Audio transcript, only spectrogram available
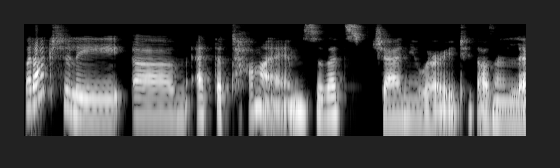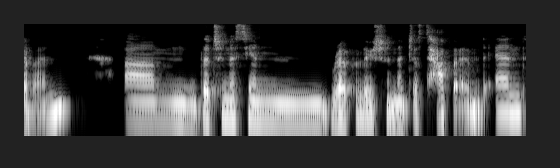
But actually, um, at the time, so that's January 2011, um, the Tunisian revolution had just happened. And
